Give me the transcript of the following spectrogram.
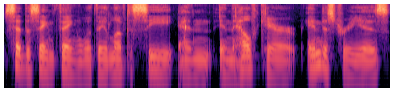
said the same thing. What they love to see and in the healthcare industry is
